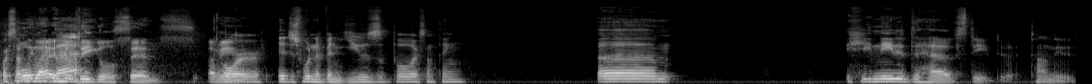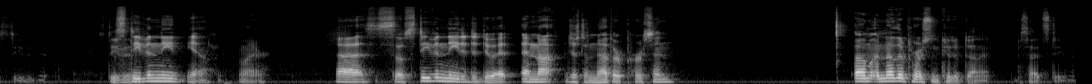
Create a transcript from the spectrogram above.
Well, something not like in that? a legal sense. I mean, or it just wouldn't have been usable or something? um, he needed to have Steve do it. Tom needed Steve to do it. Steven? Stephen need yeah, whatever. Uh, so Stephen needed to do it, and not just another person. Um, another person could have done it besides Steven.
